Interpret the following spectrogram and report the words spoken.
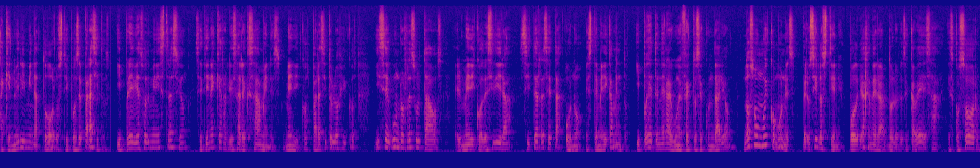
a que no elimina todos los tipos de parásitos y previa a su administración se tiene que realizar exámenes médicos parasitológicos y según los resultados el médico decidirá si te receta o no este medicamento. ¿Y puede tener algún efecto secundario? No son muy comunes, pero sí los tiene. Podría generar dolores de cabeza, escosor,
